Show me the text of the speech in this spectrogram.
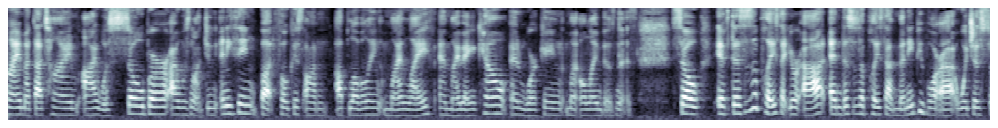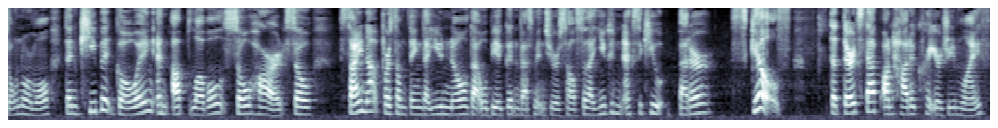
time at that time i was sober. I was not doing anything but focus on up leveling my life and my bank account and working my online business. So if this is a place that you're at and this is a place that many people are at which is so normal then keep it going and up level so hard. So sign up for something that you know that will be a good investment into yourself so that you can execute better skills. The third step on how to create your dream life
